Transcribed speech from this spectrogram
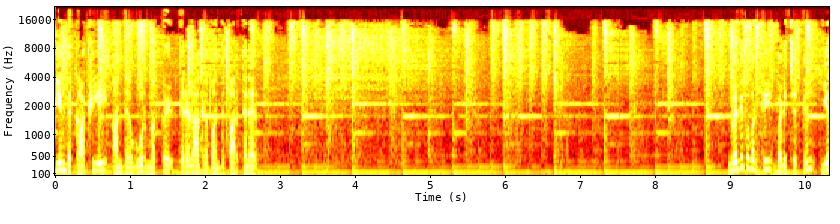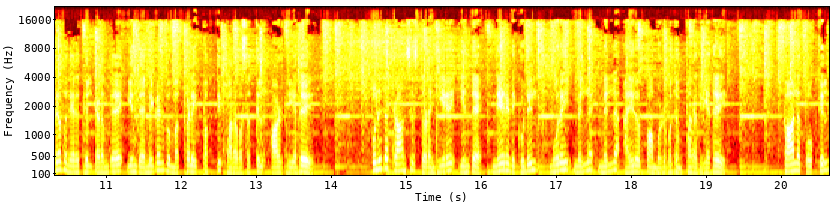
இந்த காட்சியை அந்த ஊர் மக்கள் திரளாக வந்து பார்த்தனர். மெழுகுவர்த்தி வெளிச்சத்தில் இரவு நேரத்தில் நடந்த இந்த நிகழ்வு மக்களை பக்தி பரவசத்தில் ஆழ்த்தியது. புனித பிரான்சிஸ் தொடங்கிய இந்த நேரடி குடில் முறை மெல்ல மெல்ல ஐரோப்பா முழுவதும் பரவியது. காலப்போக்கில்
